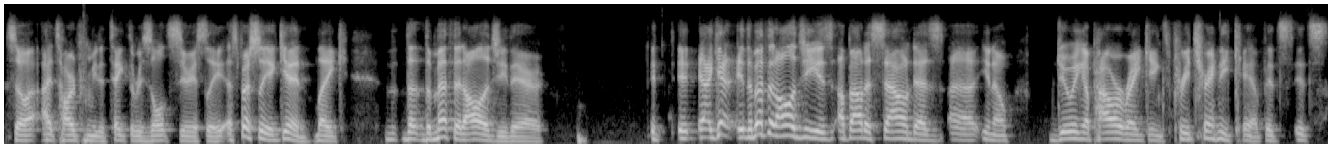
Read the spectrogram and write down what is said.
So it's hard for me to take the results seriously, especially again, like the the methodology there. It, it again, the methodology is about as sound as uh, you know doing a power rankings pre-training camp. It's it's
